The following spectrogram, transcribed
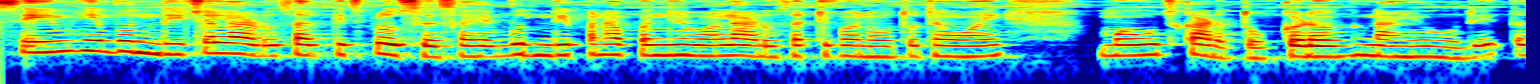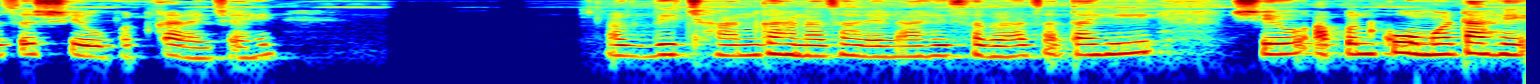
सेम हे बुंदीच्या लाडूसारखीच प्रोसेस आहे. बुंदी पण आपण जेव्हा लाडूसाठी बनवतो तेव्हाही मऊच काढतो. कडक नाही होऊ दे तसंच शेव पण काढायचे आहे. अगदी छान घाणा झालेला आहे सगळाच. आता ही शेव आपण कोमट आहे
